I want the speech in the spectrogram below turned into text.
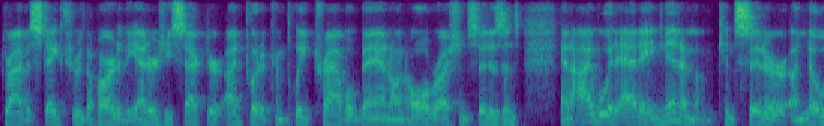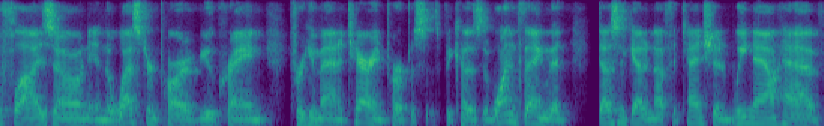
drive a stake through the heart of the energy sector. I'd put a complete travel ban on all Russian citizens, and I would, at a minimum, consider a no-fly zone in the western part of Ukraine for humanitarian purposes. Because the one thing that doesn't get enough attention, we now have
